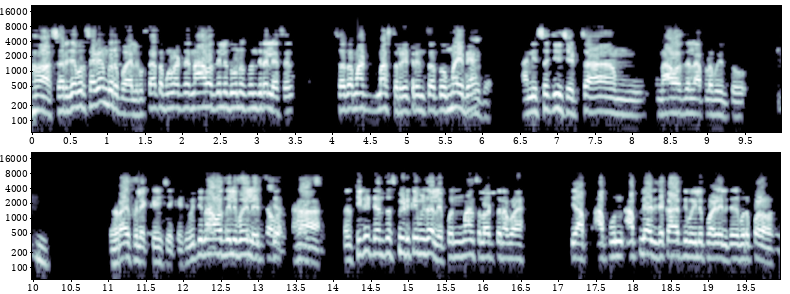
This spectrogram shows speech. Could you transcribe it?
हा सर्जावर सगळ्यांबरोबर पाहिलं फक्त आता मला वाटतं नावाजलेले दोनच मंदिर आले असेल. सदा मा- मास्टर रेटरेनचा तो मैब्या आहे. आणि सचिन शेठचा नावाजलेला आपला बैल तो रायफल एक्क्याऐंशी एक्क्याऐंशी. म्हणजे ती नावाजलेली बैल आहेत. चव्हाण, त्या- हा. तिकीट त्यांचं स्पीड कमी झालंय पण माणसाला वाटतं ना बा ते आप- आपण आपल्या आधीच्या काळातली बैल पळलेली त्याच्याबरोबर पळावं.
